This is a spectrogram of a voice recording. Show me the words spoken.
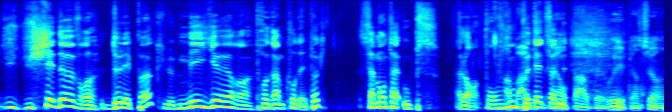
du chef-d'œuvre de l'époque, le meilleur programme court de l'époque, Samantha Oops. Alors pour Ah vous bah peut-être oui, fan- de- Oui, bien sûr.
